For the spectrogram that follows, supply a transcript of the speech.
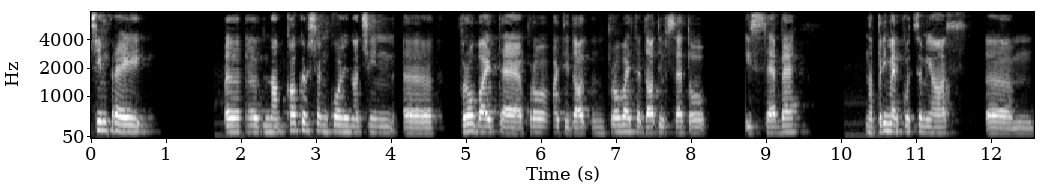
čim prej, uh, na kakršen koli način, uh, probajte, probajte, da, probajte dati vse to iz sebe. Naprimer, kot sem jaz, um,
